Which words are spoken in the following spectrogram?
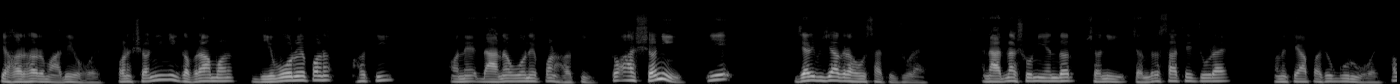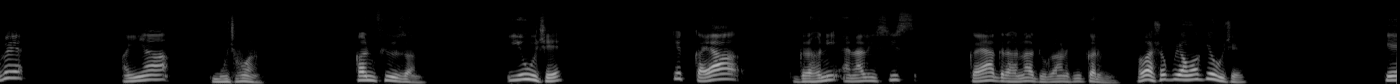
કે હર હર મહાદેવ હોય. પણ શનિની ગભરામણ દેવોને પણ હતી અને દાનવોને પણ હતી. તો આ શનિ એ જ્યારે બીજા ગ્રહો સાથે જોડાય અને આજના શોની અંદર શનિ ચંદ્ર સાથે જોડાય અને ત્યાં પાછો ગુરુ હોય. હવે અહીંયા મૂંઝવણ કન્ફ્યુઝન એવું છે કે કયા ગ્રહની એનાલિસિસ કયા ગ્રહના જોડાણથી કરવી. હવે અશોકભાઈ આમાં કેવું છે કે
